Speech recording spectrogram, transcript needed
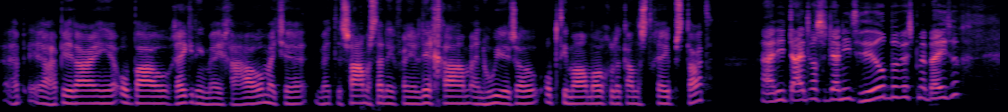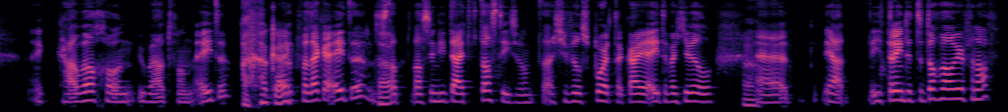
heb, ja, heb je daar in je opbouw rekening mee gehouden met, je, met de samenstelling van je lichaam en hoe je zo optimaal mogelijk aan de streep start? Ja, in die tijd was ik daar niet heel bewust mee bezig. Ik hou wel gewoon überhaupt van eten. Okay. Ook van lekker eten. Dus dat was in die tijd fantastisch. Want als je veel sport, dan kan je eten wat je wil. Ja, uh, ja je traint het er toch wel weer vanaf.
